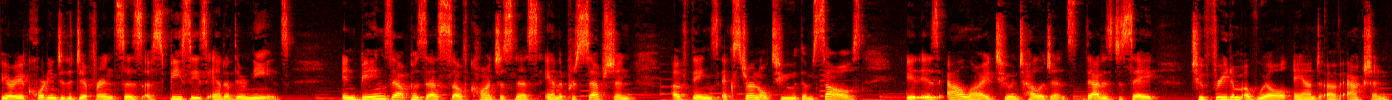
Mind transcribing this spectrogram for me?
vary according to the differences of species and of their needs. In beings that possess self consciousness and the perception of things external to themselves, it is allied to intelligence, that is to say, to freedom of will and of action.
